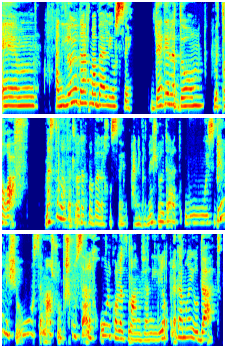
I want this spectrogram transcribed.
Um, אני לא יודעת מה בעלי עושה. דגל אדום מטורף. מה זאת אומרת את לא יודעת מה בעלך עושה? אני באמת לא יודעת. הוא הסביר לי שהוא עושה משהו, הוא פשוט נוסע לחו"ל כל הזמן, ואני לא לגמרי יודעת.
